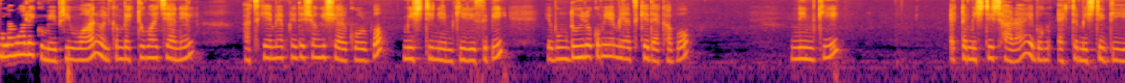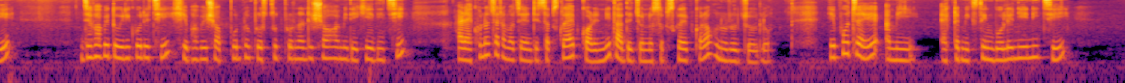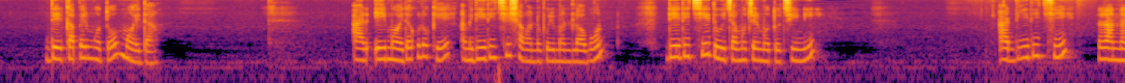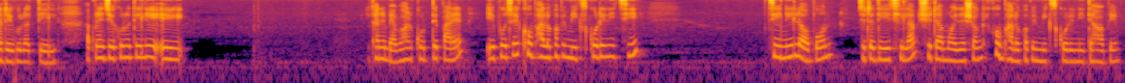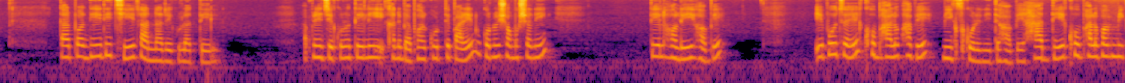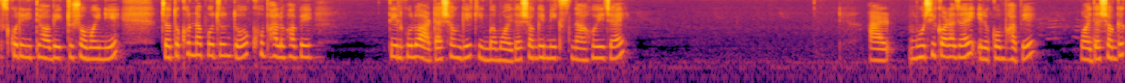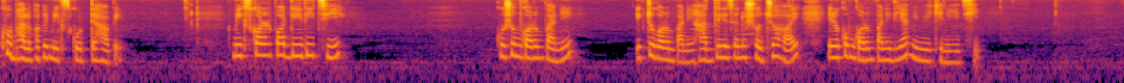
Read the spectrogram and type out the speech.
আসসালামু আলাইকুম everyone welcome back to my channel. আজকে আমি আপনাদের সঙ্গে শেয়ার করব মিষ্টি নিমকি রেসিপি এবং দুই রকমই আমি আজকে দেখাবো। নিমকি একটা মিষ্টি ছাড়া এবং একটা মিষ্টি দিয়ে যেভাবে তৈরি করেছি সেভাবে সম্পূর্ণ প্রস্তুত প্রণালী সহ আমি দেখিয়ে দিচ্ছি। আর এখনও যারা আমার চ্যানেলটি সাবস্ক্রাইব করেননি, তাদের জন্য সাবস্ক্রাইব করা অনুরোধ রইল। এ পর্যায়ে আমি একটা মিক্সিং বলে নিয়ে নিচ্ছি। দেড় কাপের মতো ময়দা। আর এই ময়দাগুলোকে আমি দিয়ে দিচ্ছি সামান্য পরিমাণ লবণ। দিয়ে দিচ্ছি দুই চামচের মতো চিনি। আর দিয়ে দিচ্ছি রান্নার রেগুলার তেল। আপনি যে কোনো তেলই এই এখানে ব্যবহার করতে পারেন। এ পর্যায়ে খুব ভালোভাবে মিক্স করে নিচ্ছি। চিনি, লবণ যেটা দিয়েছিলাম সেটা ময়দার সঙ্গে খুব ভালোভাবে মিক্স করে নিতে হবে। তারপর দিয়ে দিচ্ছি রান্নার রেগুলার তেল। আপনি যে কোনো তেলই এখানে ব্যবহার করতে পারেন, কোনো সমস্যা নেই। তেল হলেই হবে। এ পর্যায়ে খুব ভালোভাবে মিক্স করে নিতে হবে। হাত দিয়ে খুব ভালোভাবে মিক্স করে নিতে হবে একটু সময় নিয়ে। যতক্ষণ না পর্যন্ত খুব ভালোভাবে তেলগুলো আটার সঙ্গে কিংবা ময়দার সঙ্গে মিক্স না হয়ে যায়। আর মুচি করা যায় এরকমভাবে। ময়দার সঙ্গে খুব ভালোভাবে মিক্স করতে হবে। মিক্স করার পর দিয়ে দিচ্ছি কুসুম গরম পানি, একটু গরম পানি। হাত দিলে যেন সহ্য হয়, এরকম গরম পানি দিয়ে আমি মেখে নিয়েছি।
